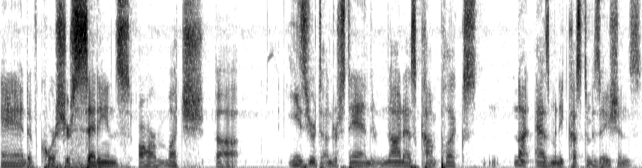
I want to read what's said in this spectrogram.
And of course, your settings are much uh, easier to understand. They're not as complex, not as many customizations.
